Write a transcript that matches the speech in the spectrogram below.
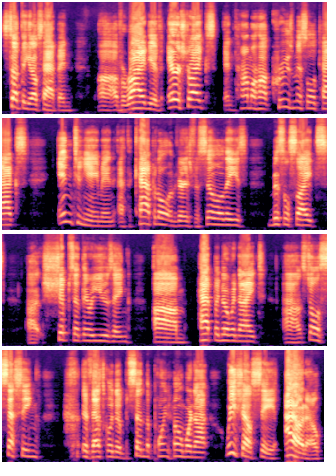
something else happened. Uh, a variety of airstrikes and Tomahawk cruise missile attacks into Yemen at the capital and various facilities, missile sites, uh, ships that they were using um, happened overnight. Uh, still assessing if that's going to send the point home or not. We shall see. I don't know.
